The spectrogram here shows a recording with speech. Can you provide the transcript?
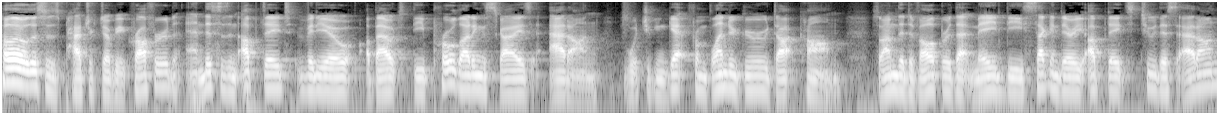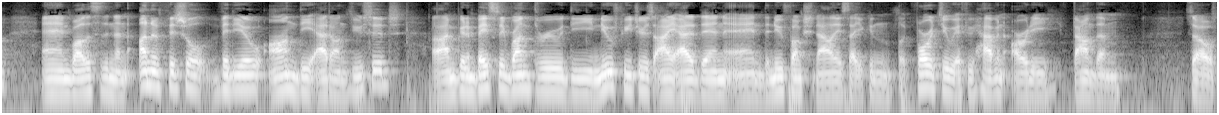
Hello, this is Patrick W. Crawford, and this is an update video about the Pro Lighting Skies add-on, which you can get from BlenderGuru.com. So I'm the developer that made the secondary updates to this add-on, and while this is an unofficial video on the add-on's usage, I'm going to basically run through the new features I added in and the new functionalities that you can look forward to if you haven't already found them. So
